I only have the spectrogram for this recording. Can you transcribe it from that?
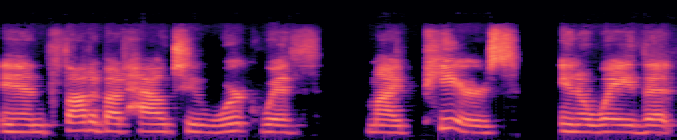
and thought about how to work with my peers in a way that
